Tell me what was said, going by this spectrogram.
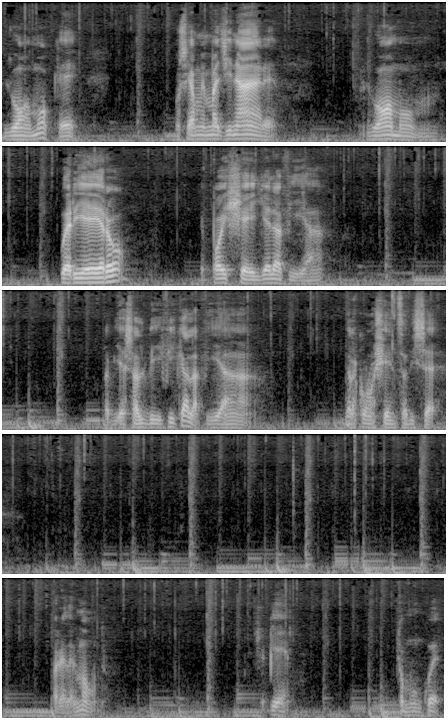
l'uomo che possiamo immaginare, l'uomo guerriero che poi sceglie la via, la via salvifica, la via della conoscenza di sé. Del mondo. C'è pieno. Comunque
